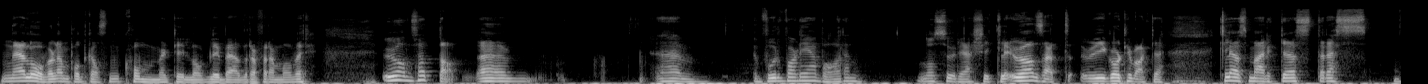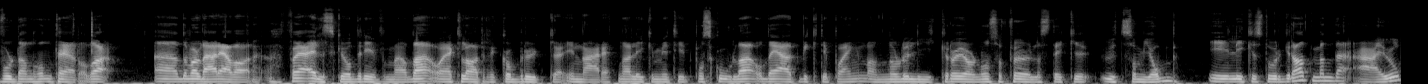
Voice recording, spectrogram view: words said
Men jeg lover den podkasten kommer til å bli bedre fremover. Uansett, da. Eh, eh, hvor var det jeg var hen? Nå surrer jeg skikkelig. Uansett, vi går tilbake. Klesmerke, stress, hvordan håndtere det. Eh, det var der jeg var. For jeg elsker jo å drive med det, og jeg klarer ikke å bruke i nærheten av like mye tid på skole, og det er et viktig poeng. da. Når du liker å gjøre noe, så føles det ikke ut som jobb i like stor grad, men det er jo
